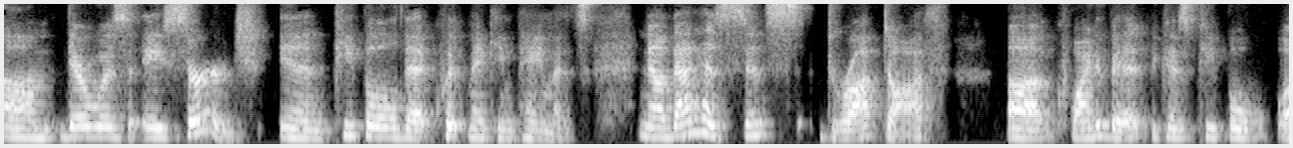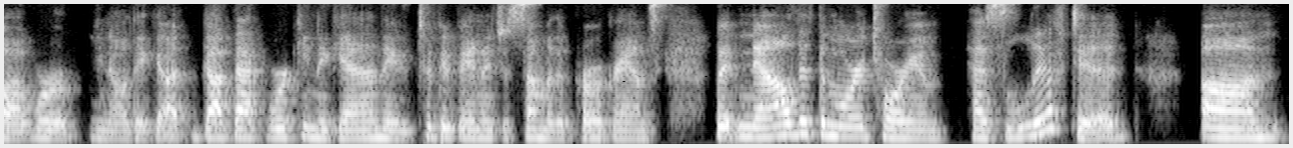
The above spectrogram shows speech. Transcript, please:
um, there was a surge in people that quit making payments. Now, that has since dropped off. Uh, quite a bit because people uh, were, you know, they got got back working again. They took advantage of some of the programs, but now that the moratorium has lifted, um,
